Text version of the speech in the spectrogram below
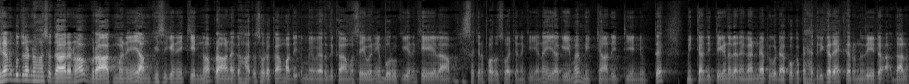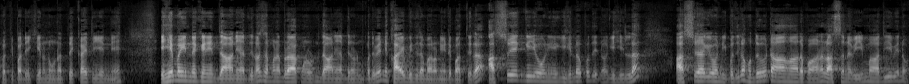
ඊළඟ බුදුරණවහන්සේ උදාරනවා බ්‍රාහ්මණයේ යම් කිසි කෙනෙක් ඉන්නවා ප්‍රාණඝාත සොරකම් මේ වැරදිකාම සේවනයේ බොරු කියන කේලාම් හිස් වචන පරුස වචන කියන ඒ වගේම මිච්ඡා දිට්ඨියෙන් යුක්ත මිච්ඡා දිට්ඨිය ගැන දැනගන්න අපි ගොඩක් ඔක පැහැදිලි කරා කරන දෙයට අදාළ ප්‍රතිපලයේ කියන නුනත් එක්කයි තියෙන්නේ. එහෙම ඉන්න කෙනෙක් දානයක් දෙනවා සමන බ්‍රාහ්මණුන්ට දානයක් දෙනකොට මොකද වෙන්නේ? කය බිඳලා මරණයටපත් වෙලා අස්වැයේගේ යෝනිය ගිහිල්ලා උපදිනවා. ගිහිල්ලා අස්වැයගේ යෝනිය ඉපදිලා හොඳට ආහාර පාන ලස්සන වීම ආදී වෙනවා.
